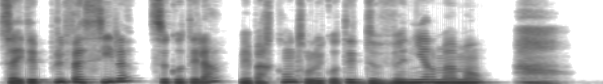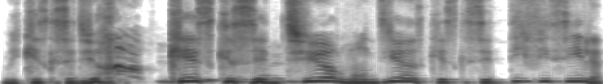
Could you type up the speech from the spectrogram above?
ça a été plus facile, ce côté-là. Mais par contre, le côté devenir maman, mais qu'est-ce que c'est dur. Qu'est-ce que c'est dur, mon Dieu. Qu'est-ce que c'est difficile.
